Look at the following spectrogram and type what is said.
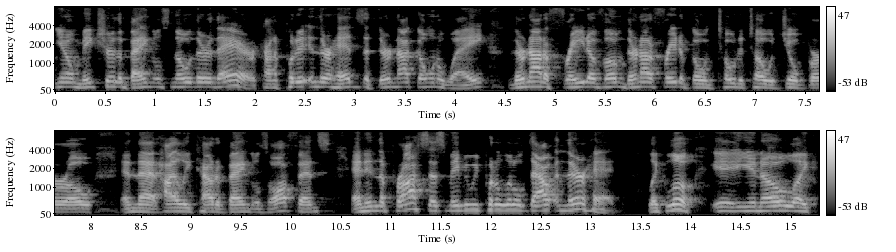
you know make sure the Bengals know they're there. Kind of put it in their heads that they're not going away. They're not afraid of them. They're not afraid of going toe to toe with Joe Burrow and that highly touted Bengals offense. And in the process, maybe we put a little doubt in their head. Like, look, eh, you know, like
